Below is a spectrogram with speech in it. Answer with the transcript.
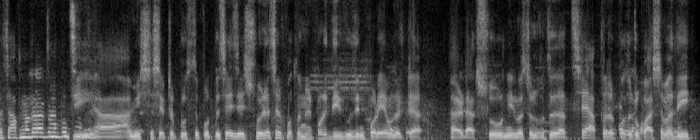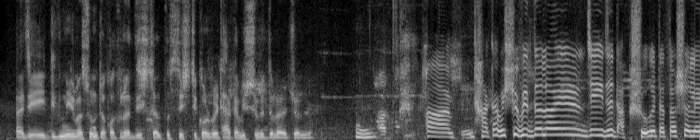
আচ্ছা আপনাদের আর কোনো জি আমি শেষে একটা প্রশ্ন করতে চাই যে স্বৈরাচার পতনের পরে দীর্ঘদিন পরে এমন একটা ডাকসু নির্বাচন হতে যাচ্ছে। আপনারা কতটুকু আশাবাদী যে এই নির্বাচনটা কতটা দৃষ্টান্ত সৃষ্টি করবে ঢাকা বিশ্ববিদ্যালয়ের জন্য? ঢাকা বিশ্ববিদ্যালয়ের যেই যে ডাকসু এটা তো আসলে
